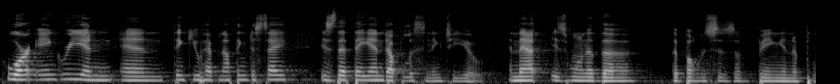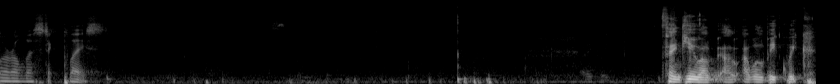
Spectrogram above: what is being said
who are angry and, and think you have nothing to say is that they end up listening to you. And that is one of the, the bonuses of being in a pluralistic place. Thank you. I'll, I'll, I will be quick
